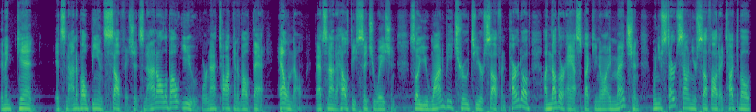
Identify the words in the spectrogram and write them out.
And again it's not about being selfish. It's not all about you. We're not talking about that. Hell no. That's not a healthy situation. So you want to be true to yourself. And part of another aspect, you know, I mentioned when you start selling yourself out, I talked about,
